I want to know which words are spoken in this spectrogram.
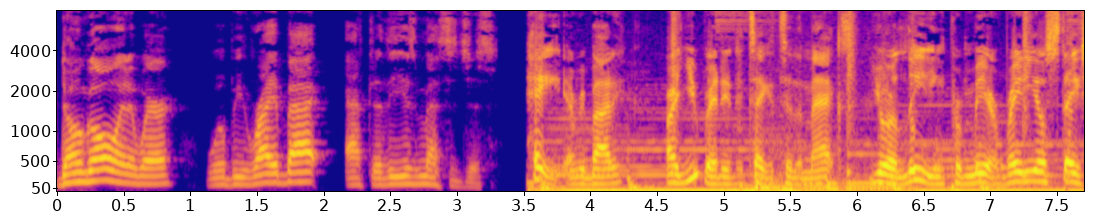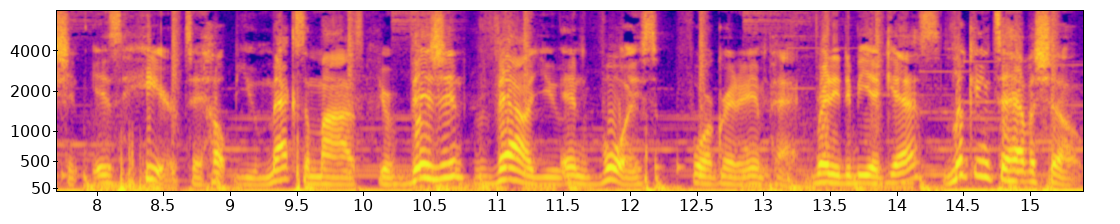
Don't go anywhere. We'll be right back after these messages. Hey, everybody. Are you ready to take it to the max? Your leading premier radio station is here to help you maximize your vision, value, and voice for a greater impact. Ready to be a guest? Looking to have a show?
